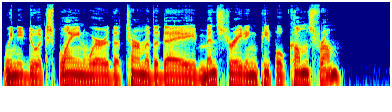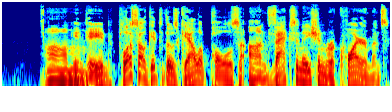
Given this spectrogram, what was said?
We need to explain where the term of the day menstruating people comes from. Um, Indeed. Plus, I'll get to those Gallup polls on vaccination requirements.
